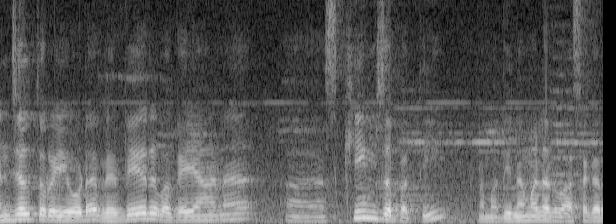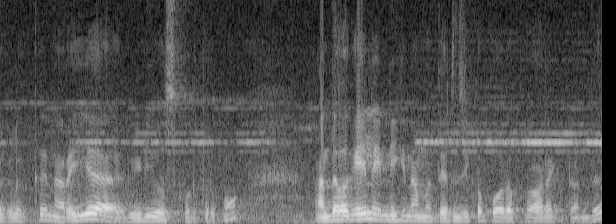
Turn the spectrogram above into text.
அஞ்சல் துறையோட வெவ்வேறு வகையான ஸ்கீம்ஸை பற்றி நம்ம தினமலர் வாசகர்களுக்கு நிறைய வீடியோஸ் கொடுத்துருக்கோம். அந்த வகையில் இன்றைக்கி நம்ம தெரிஞ்சுக்க போகிற ப்ராடக்ட் வந்து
